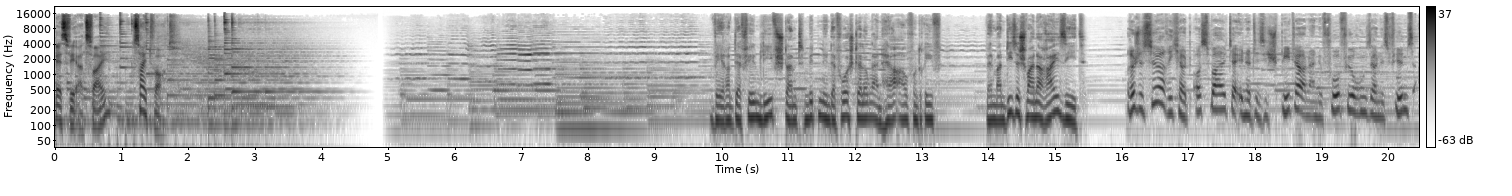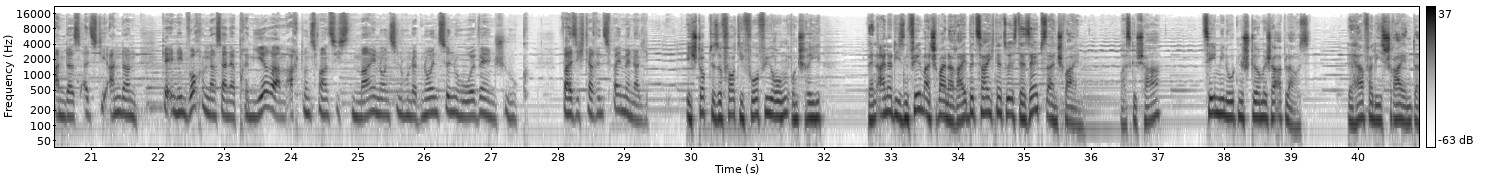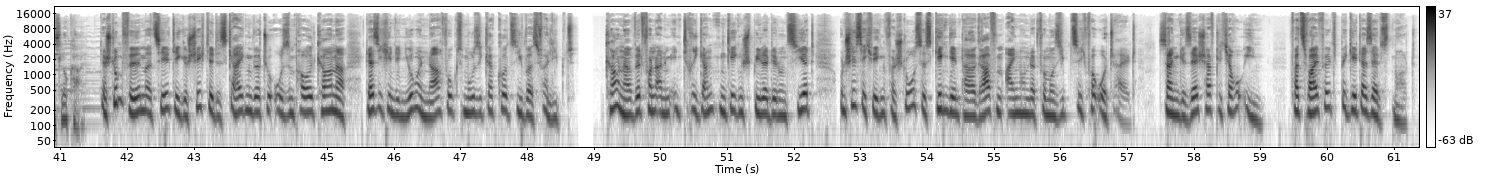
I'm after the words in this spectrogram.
SWR 2 Zeitwort Während der Film lief, stand mitten in der Vorstellung ein Herr auf und rief, wenn man diese Schweinerei sieht. Regisseur Richard Oswald erinnerte sich später an eine Vorführung seines Films Anders als die anderen, der in den Wochen nach seiner Premiere am 28. Mai 1919 hohe Wellen schlug, weil sich darin zwei Männer liebten. Ich stoppte sofort die Vorführung und schrie, wenn einer diesen Film als Schweinerei bezeichnet, so ist er selbst ein Schwein. Was geschah? Zehn Minuten stürmischer Applaus. Der Herr verließ schreiend das Lokal. Der Stummfilm erzählt die Geschichte des Geigenvirtuosen Paul Körner, der sich in den jungen Nachwuchsmusiker Kurt Sievers verliebt. Körner wird von einem intriganten Gegenspieler denunziert und schließlich wegen Verstoßes gegen den Paragraphen 175 verurteilt. Sein gesellschaftlicher Ruin. Verzweifelt begeht er Selbstmord.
